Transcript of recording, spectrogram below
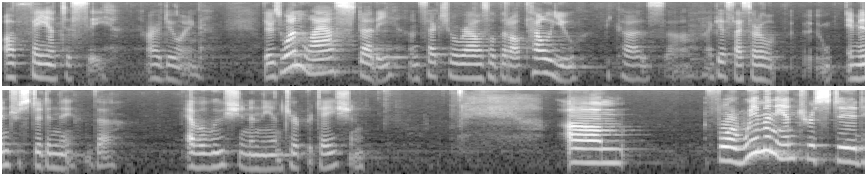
of fantasy are doing. There's one last study on sexual arousal that I'll tell you because uh, I guess I sort of am interested in the, the evolution and the interpretation. Um, for women interested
